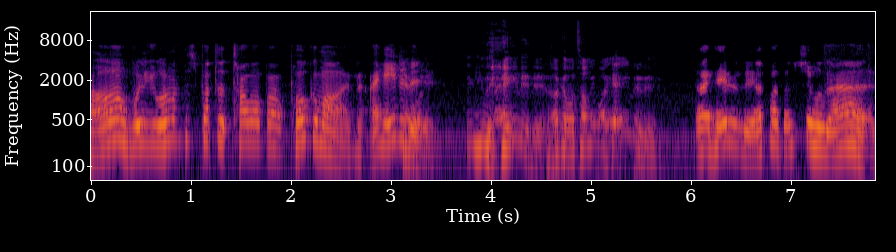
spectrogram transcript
Oh, What, are you, what am I supposed to talk about Pokemon? I hated Okay, it. You hated it. Okay, well tell me why you hated it. I hated it. I thought that shit was ass.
